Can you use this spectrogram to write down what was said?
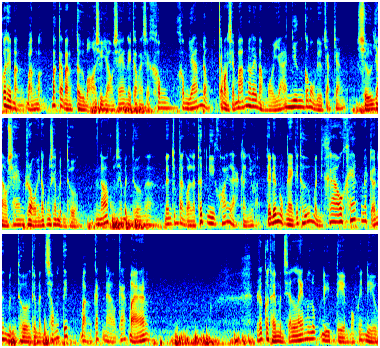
Có thể bạn bạn, bạn bắt các bạn từ bỏ sự giàu sang thì các bạn sẽ không không dám đâu. Các bạn sẽ bám nó lấy bằng mọi giá nhưng có một điều chắc chắn sự giàu sang rồi nó cũng sẽ bình thường nó cũng sẽ bình thường à. Nên chúng ta gọi là thích nghi khoái lạc là như vậy. Thì đến một ngày cái thứ mình khao khát nó trở nên bình thường thì mình sống tiếp bằng cách nào các bạn? Rất có thể mình sẽ lén lút đi tìm một cái điều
